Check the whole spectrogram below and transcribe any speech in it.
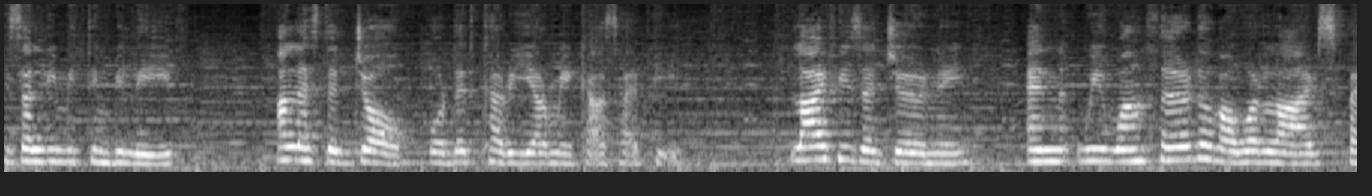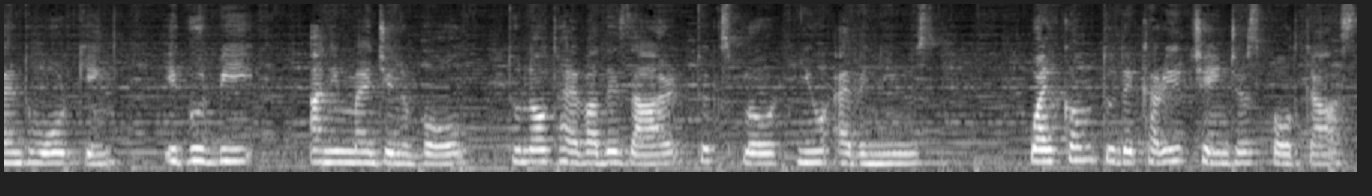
is a limiting belief, unless the job or that career make us happy. Life is a journey, and with one third of our lives spent working, it would be unimaginable to not have a desire to explore new avenues. Welcome to the Career Changers podcast.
